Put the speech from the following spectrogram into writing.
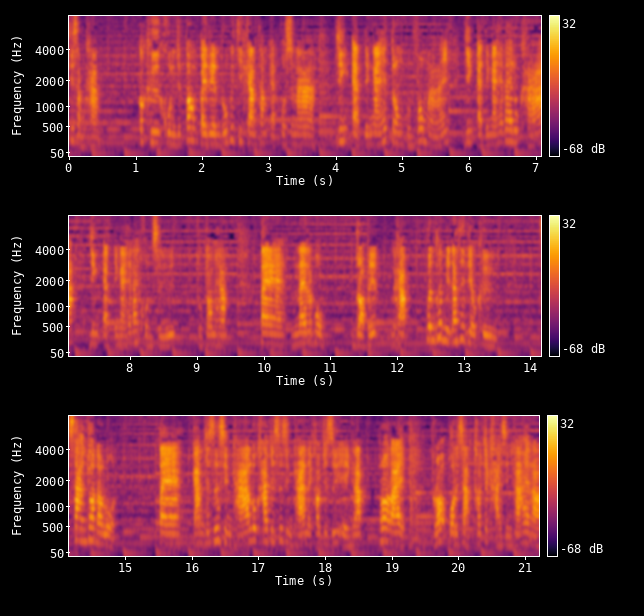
ที่สำคัญ ก็คือคุณจะต้องไปเรียนรู้วิธีการทำแอดโฆษณา ยิงแอดยังไงให้ตรงกลุ่มเป้าหมาย ยิงแอดยังไงให้ได้ลูกค้า ยิงแอดยังไงให้ได้คนซื้อ ถูกต้องไหมครับ แต่ในระบบ Droplet นะครับ เพื่อนๆมีหน้าที่เดียวคือ สร้างยอดดาวน์โหลด แต่การจะซื้อสินค้าลูกค้าจะซื้อสินค้าเนี่ยเขาจะซื้อเองครับ เพราะอะไร เพราะบริษัทเขาจะขายสินค้าให้เรา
